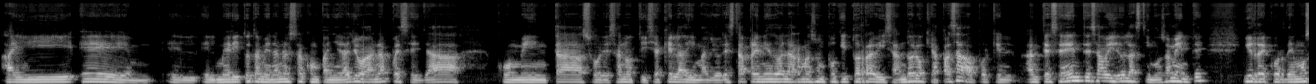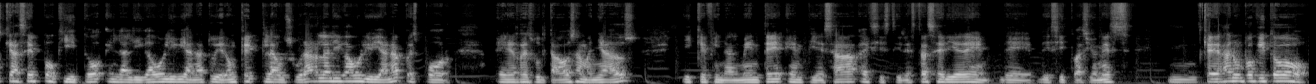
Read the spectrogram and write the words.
ahí eh, el, el mérito también a nuestra compañera Joana, pues ella comenta sobre esa noticia que la DIMAYOR está prendiendo alarmas un poquito revisando lo que ha pasado, porque antecedentes ha habido lastimosamente y recordemos que hace poquito en la Liga Boliviana tuvieron que clausurar la Liga Boliviana pues por eh, resultados amañados y que finalmente empieza a existir esta serie de, de- de situaciones mm, que dejan un poquito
